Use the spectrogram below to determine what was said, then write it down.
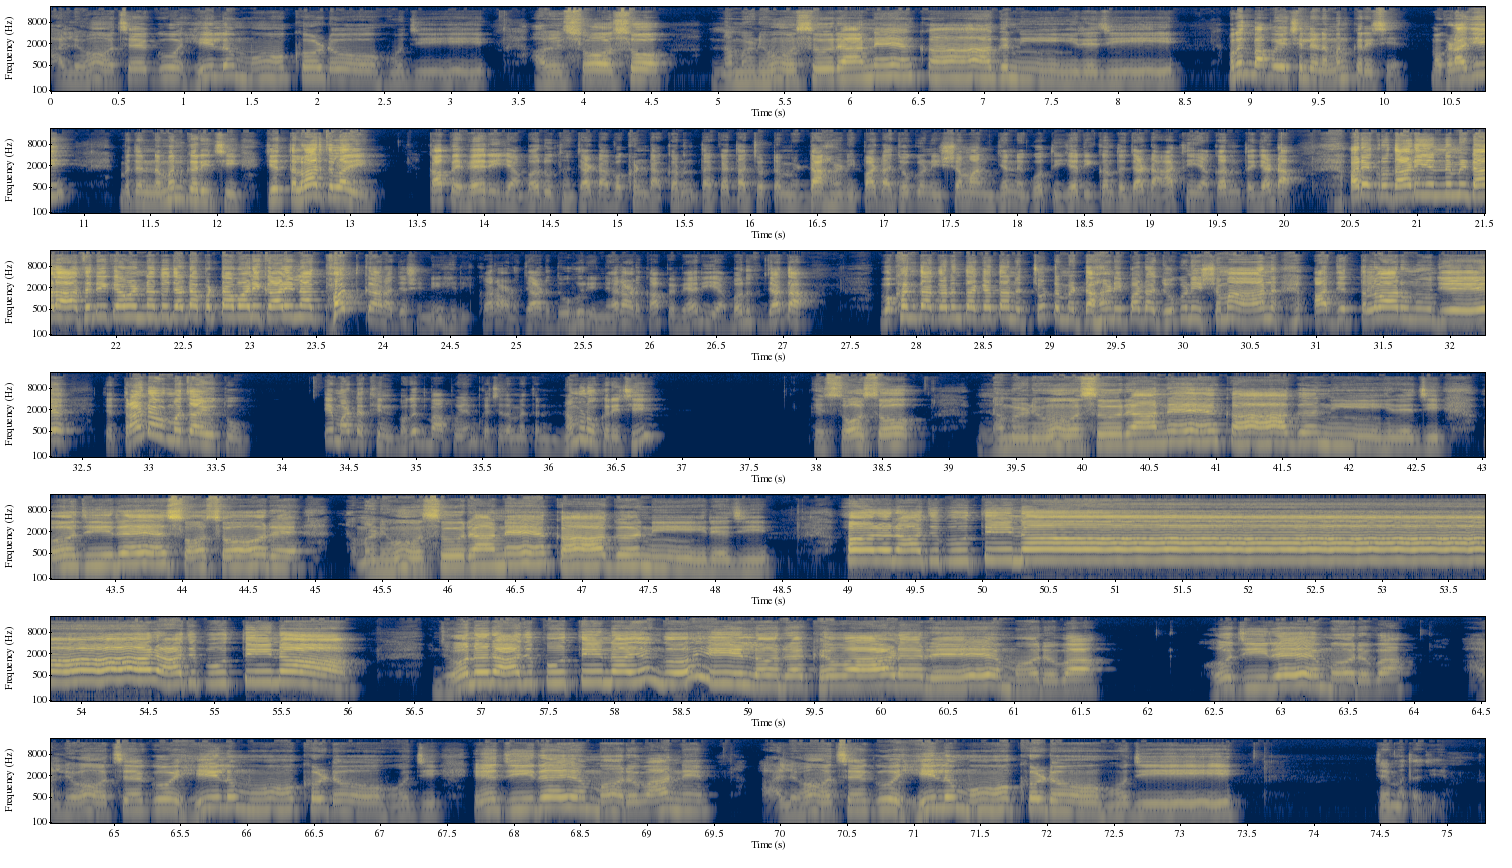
હાલ્યો છે ગોહિલ મોખડો હુજી. હવે સો સો નમણ્યું સુરાને કાગનીરજી ભગત બાપુએ છેલ્લે નમન કરી છે. મખડાજી, મેં તને નમન કરી છે. જે તલવાર ચલાવી, કાપે વેરી જા ભરૂથ જાડા વખંડા કરંતા કહેતા ચોટમે ડાહણી પાડા જોગણી સમાન જને ગોતી જરી કંત જાડા હાથિયા કરંત જાડા. અરે ક્રોધાડી અન્નમી ડાળા હાથરી કવણના તો જાડા પટ્ટાવાળી કાળી નાગ ફટકારા. જશે નિહરી કરાડ જાડ દુહરી નેરાડ કાપે વેરિયા ભરૂથ જાતા. વખંતા કરંતા કહેતા ને ચોટ મેં ડહાણી પાડા જોગણી સમાન. આ જે તલવારનું જે તે ત્રાંડવ મચાયું હતું, એ માટે થઈને ભગત બાપુ એમ કહે છે, તમે તને નમણું કરી છી કે સો સો નમણ્યો સુરાને કાગની રેજી ઓજી રે સો સો રે નમણ્યો સુરાને કાગની રેજી અર રાજપૂતીના રાજપૂતીના જોન રાજપૂતીના અંગોઈલો રખવાડ રે મોરવા. હોજી રે મોરવા. હાલ્યો છે ગોહિલ મોખડો હોજી. એ જી રે મોરવાને. હાલ્યો છે ગોહિલ મોખડો હોજી. જય માતાજી.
